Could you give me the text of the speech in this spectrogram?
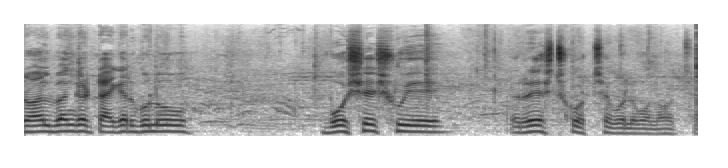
রয়্যাল বেঙ্গল টাইগারগুলো বসে শুয়ে রেস্ট করছে বলে মনে হচ্ছে।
